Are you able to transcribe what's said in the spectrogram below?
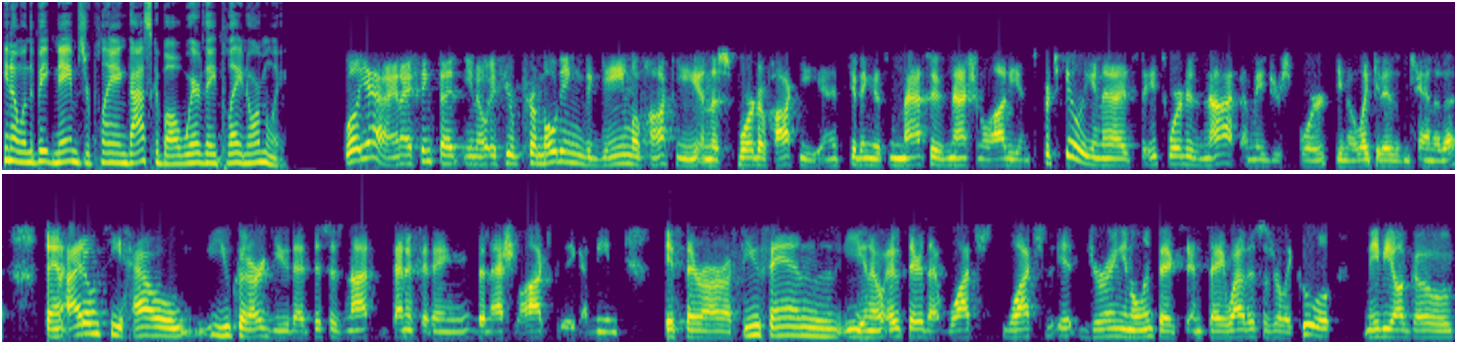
you know when the big names are playing basketball where they play normally. Well, yeah, and I think that you know if you're promoting the game of hockey and the sport of hockey, and it's getting this massive national audience, particularly in the United States where it is not a major sport, you know, like it is in Canada, then I don't see how you could argue that this is not benefiting the National Hockey League. I mean, if there are a few fans, you know, out there that watch watch it during an Olympics and say, "Wow, this is really cool," maybe I'll go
